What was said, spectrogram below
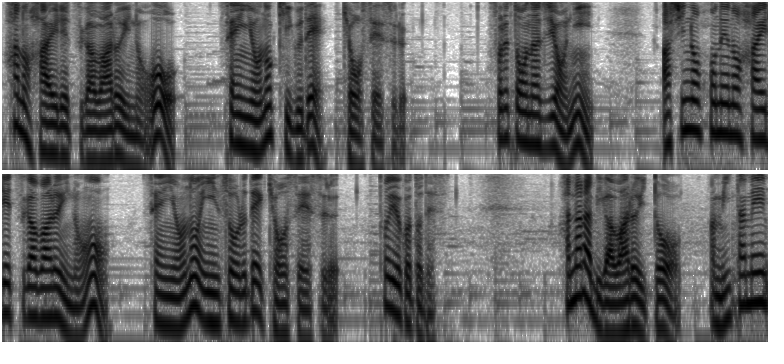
歯の配列が悪いのを専用の器具で矯正する。それと同じように足の骨の配列が悪いのを専用のインソールで矯正するということです。歯並びが悪いと見た目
